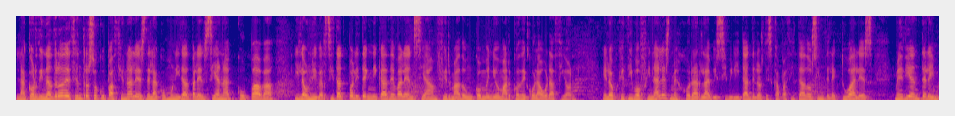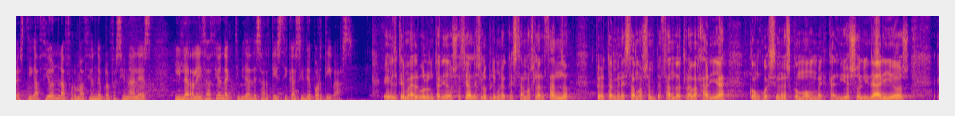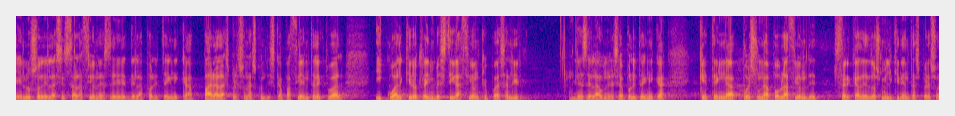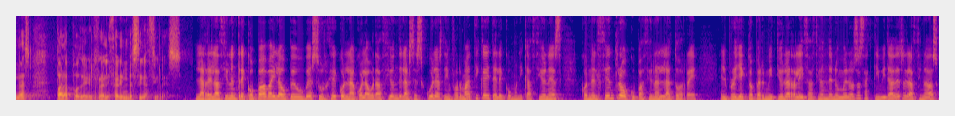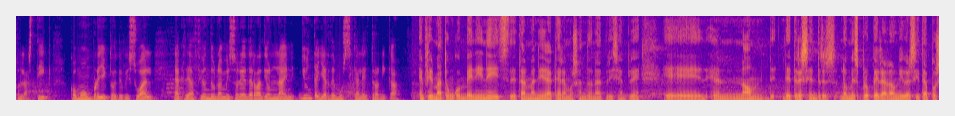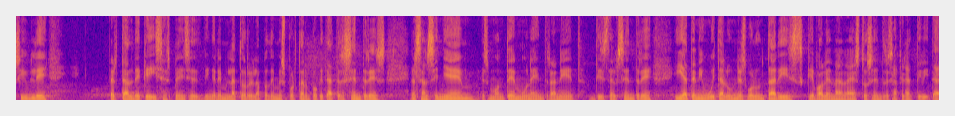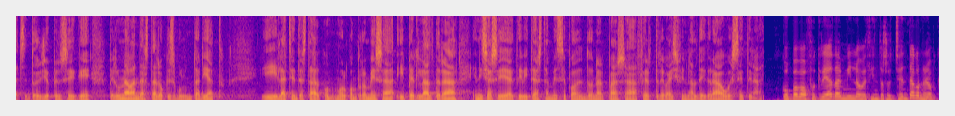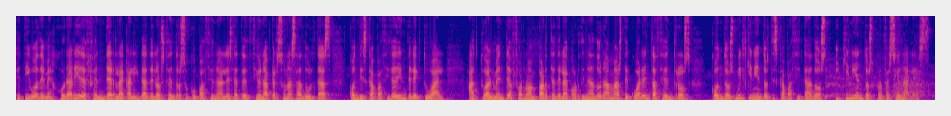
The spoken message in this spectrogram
La coordinadora de centros ocupacionales de la Comunidad Valenciana, COPAVA, y la Universidad Politécnica de Valencia han firmado un convenio marco de colaboración. El objetivo final es mejorar la visibilidad de los discapacitados intelectuales mediante la investigación, la formación de profesionales y la realización de actividades artísticas y deportivas. El tema del voluntariado social es lo primero que estamos lanzando, pero también estamos empezando a trabajar ya con cuestiones como mercadillos solidarios, el uso de las instalaciones de, la Politécnica para las personas con discapacidad intelectual y cualquier otra investigación que pueda salir desde la Universidad Politécnica que tenga pues una población de cerca de 2.500 personas para poder realizar investigaciones. La relación entre Copava y la UPV surge con la colaboración de las escuelas de informática y telecomunicaciones con el Centro Ocupacional La Torre. El proyecto permitió la realización de numerosas actividades relacionadas con las TIC, como un proyecto audiovisual, la creación de una emisora de radio online y un taller de música electrònica. Hem firmat un conveni de tal manera que ara ens han donat, exemple, eh, el nom de tres centres el més proper a la universitat possible per tal de que aquesta experiència que tinguem en la torre la podem exportar un poquet a tres centres, els ensenyem, es muntem una intranet dins del centre i ja tenim vuit alumnes voluntaris que volen anar a aquests centres a fer activitats. Entonces jo pense que per una banda està el que és voluntariat i la gent està molt compromesa i per l'altra en aquesta sèrie d'activitats també se poden donar pas a fer treballs final de grau, etc. Copava fue creada en 1980 con el objetivo de mejorar y defender la calidad de los centros ocupacionales de atención a personas adultas con discapacidad intelectual. Actualmente forman parte de la coordinadora más de 40 centros con 2.500 discapacitados y 500 profesionales.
